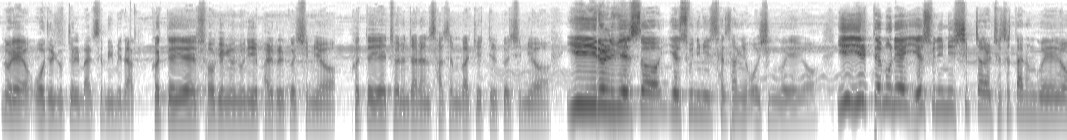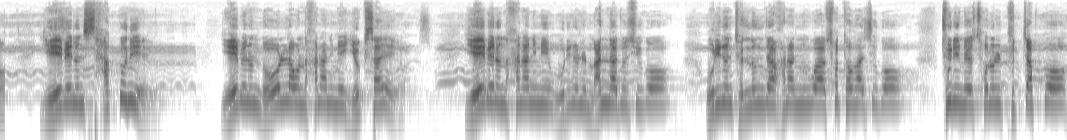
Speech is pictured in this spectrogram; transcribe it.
노래 5절 6절 말씀입니다. 그때에 소경의 눈이 밝을 것이며 그때에 저는 자는 사슴같이 뛸 것이며 이 일을 위해서 예수님이 세상에 오신 거예요. 이 일 때문에 예수님이 십자가를 지셨다는 거예요. 예배는 사건이에요. 예배는 놀라운 하나님의 역사예요. 예배는 하나님이 우리를 만나 주시고 우리는 전능자 하나님과 소통하시고 주님의 손을 붙잡고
